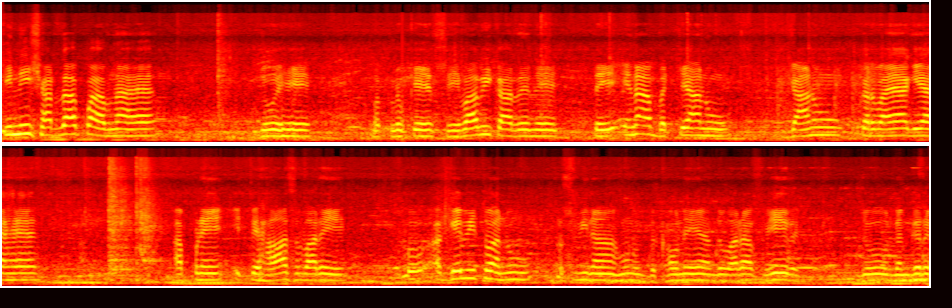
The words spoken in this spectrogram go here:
ਕਿੰਨੀ ਸ਼ਰਧਾ ਭਾਵਨਾ ਹੈ ਜੋ ਇਹ ਮਤਲਬ ਕਿ ਸੇਵਾ ਵੀ ਕਰ ਰਹੇ ਨੇ ਤੇ ਇਹਨਾਂ ਬੱਚਿਆਂ ਨੂੰ ਜਾਣੂ ਕਰਵਾਇਆ ਗਿਆ ਹੈ ਆਪਣੇ ਇਤਿਹਾਸ ਬਾਰੇ। ਸੋ ਅੱਗੇ ਵੀ ਤੁਹਾਨੂੰ ਤਸਵੀਰਾਂ ਹੁਣ ਦਿਖਾਉਨੇ ਆ ਦੁਬਾਰਾ ਫੇਰ ਜੋ ਲੰਗਰ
